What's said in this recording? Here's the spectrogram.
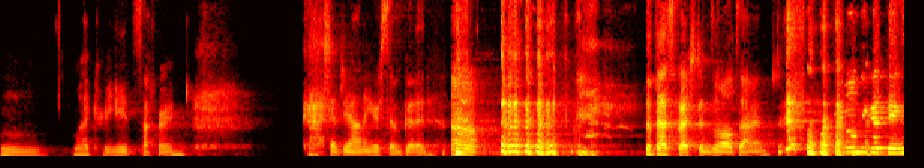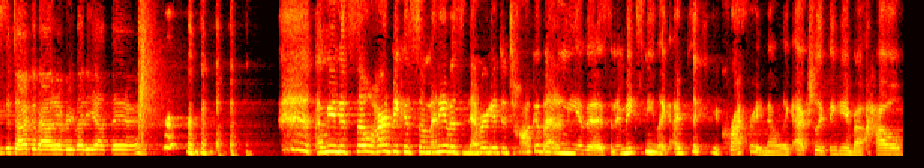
Hmm. What creates suffering? Gosh, Adriana, you're so good. Um, the best questions of all time. the Only good things to talk about, everybody out there. I mean, it's so hard because so many of us never get to talk about any of this. And it makes me like, I feel like I could cry right now, like actually thinking about how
